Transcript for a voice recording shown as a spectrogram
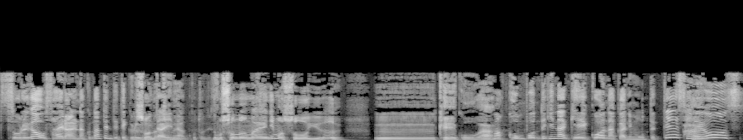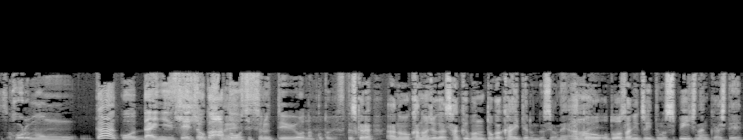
それが抑えられなくなって出てくるみたいなことですでもその前にもそういう、うー傾向は、まあ根本的な傾向は中に持ってて、それをホルモンがこう第二次成長が後押しするっていうようなことですか？ですから、あの、彼女が作文とか書いてるんですよね。あと、はいお父さんについてのスピーチなんかして、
